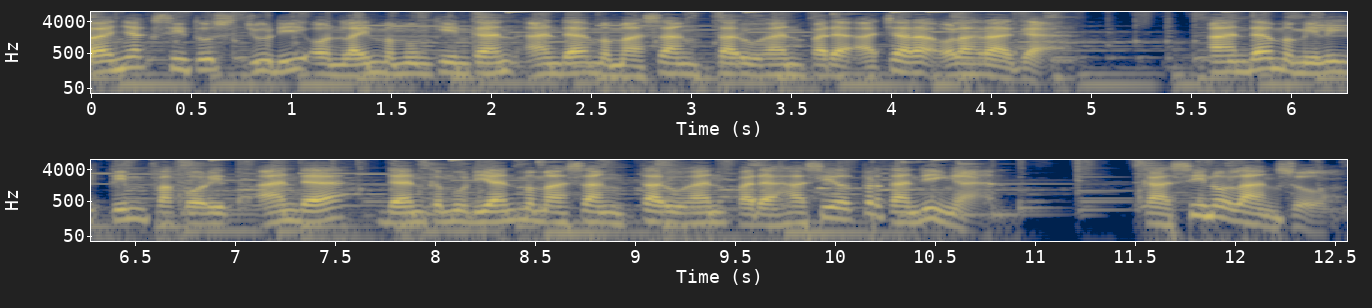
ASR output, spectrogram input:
Banyak situs judi online memungkinkan Anda memasang taruhan pada acara olahraga. Anda memilih tim favorit Anda, dan kemudian memasang taruhan pada hasil pertandingan. Kasino langsung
